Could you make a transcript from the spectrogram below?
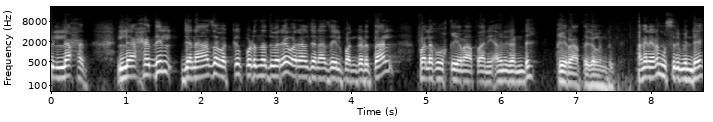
ലഹദ്. ലഹദിൽ ജനാസ വെക്കപ്പെടുന്നത് വരെ ഒരാൾ ജനാസയിൽ പങ്കെടുത്താൽ ഫലഹു ഖീറാത്താനി. അവന് രണ്ട് ഖീറാത്തുകളുണ്ട്. അങ്ങനെയാണ് മുസ്ലിമിന്റെ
